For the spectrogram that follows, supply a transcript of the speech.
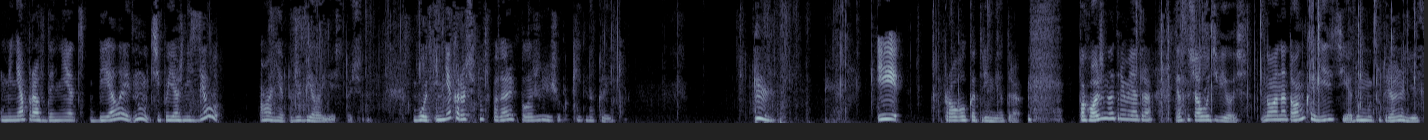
У меня, правда, нет белой. Ну, типа, я же не сделала. А, нет, уже белая есть точно. Вот, и мне, короче, тут в подарок положили еще какие-то наклейки. Проволока 3 метра. Похоже на 3 метра. Я сначала удивилась. Но она тонкая, видите, я думаю, тут реально есть.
